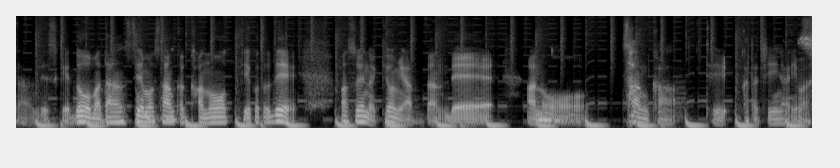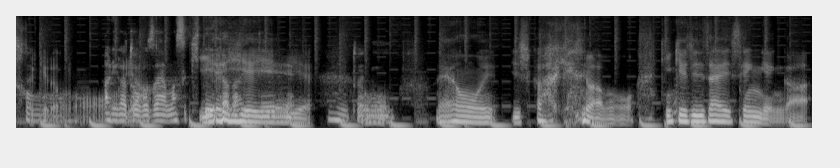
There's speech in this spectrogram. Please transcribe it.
たんですけど、まあ、男性も参加可能っていうことで、まあ、そういうの興味あったんであの参加っていう形になりましたけども。ありがとうございます。来ていただいて。いえいえいえ。本当に。ね、もう石川県はもう緊急事態宣言が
